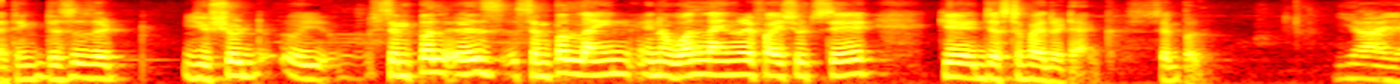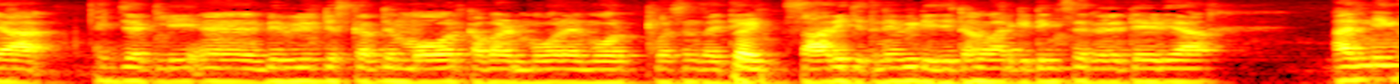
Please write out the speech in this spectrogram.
i think this is it you should uh, simple is simple line in a one liner if i should say कि justify the tag simple Yeah, yeah, exactly. And we will discuss them more, covered more and more questions. I think Right. सारी जितने भी डिजिटल मार्केटिंग से रिलेटेड या अर्निंग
